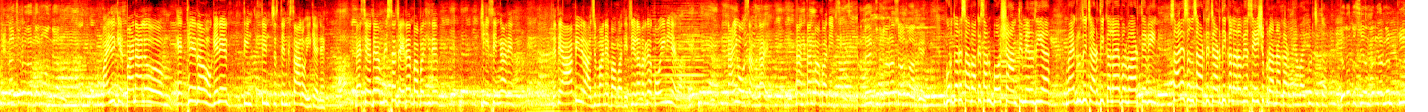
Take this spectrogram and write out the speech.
ਕਿੰਨਾ ਚਿਰ ਹੋ ਗਿਆ ਤੁਹਾਨੂੰ ਆਉਂਦਿਆਂ ਨੂੰ? ਭਾਈ ਦੀ ਕਿਰਪਾ ਨਾਲ ਇੱਥੇ ਤਾਂ ਹੋ ਗਏ ਨੇ ਤਿੰਨ ਤਿੰਨ ਤਿੰਨ ਕੁ ਸਾਲ ਹੋ ਹੀ ਗਏ ਨੇ। ਵੈਸੇ ਉਹਦੇ ਅੰਮ੍ਰਿਤਸਰ ਚਾਹੀਦਾ ਬਾਬਾ ਜੀ ਦੇ ਸ਼ੀ ਸਿੰਘਾਂ ਦੇ। ਤੇ ਆਪ ਹੀ ਵਿਰਾਜਮਾਨ ਨੇ ਬਾਬਾ ਦੀਪ ਸਿੰਘ ਉਹਨਾਂ ਵਰਗਾ ਕੋਈ ਨਹੀਂ ਹੈਗਾ। ਨਾ ਹੀ ਹੋ ਸਕਦਾ ਹੈ। ਧੰਨ ਧੰਨ ਬਾਬਾ ਦੀਪ ਸਿੰਘ ਜੀ। ਗੁਰਦੁਆਰਾ ਸਾਹਿਬ ਆ ਕੇ? ਗੁਰਦੁਆਰਾ ਸਾਹਿਬ ਆ ਕੇ ਸਾਨੂੰ ਬਹੁਤ ਸ਼ਾਂਤੀ ਮਿਲਦੀ ਹੈ। ਵਾਹਿਗੁਰੂ ਦੀ ਚੜ੍ਹਦੀ ਕਲਾ ਹੈ ਪਰਿਵਾਰ ਤੇ ਵੀ। ਸਾਰੇ ਸੰਸਾਰ ਤੇ ਚੜ੍ਹਦੀ ਕਲਾ ਰਵੇ ਅਸੀਂ ਇਹ ਸ਼ੁਕਰਾਨਾ ਕਰਦੇ ਹਾਂ ਵਾਹਿਗੁਰੂ ਜੀ ਦਾ ਜਦੋਂ ਤੁਸੀਂ ਅੰਦਰ ਜਾਂਦੇ ਹੋ, ਕੀ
